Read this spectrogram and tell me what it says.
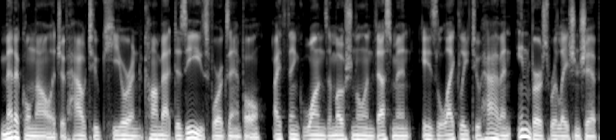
medical knowledge of how to cure and combat disease, for example, I think one's emotional investment is likely to have an inverse relationship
